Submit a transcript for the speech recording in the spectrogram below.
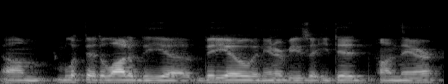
Um, looked at a lot of the uh, video and interviews that you did on there.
